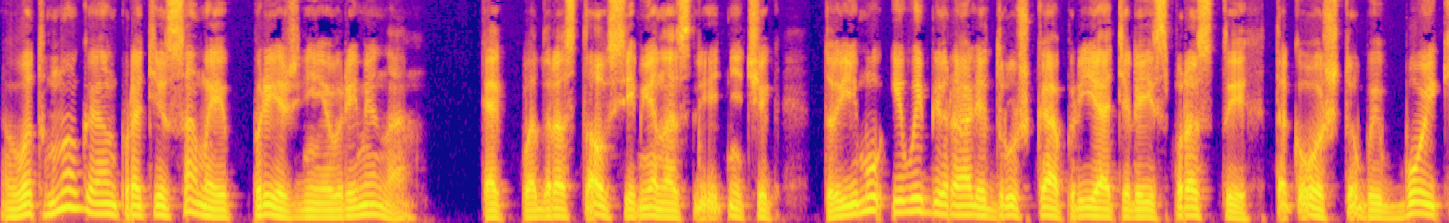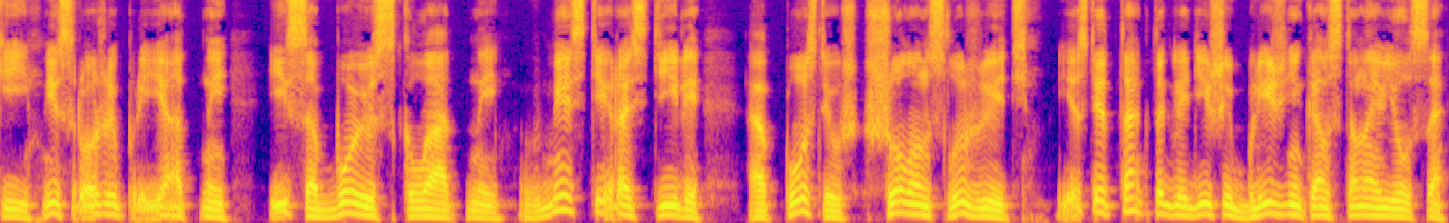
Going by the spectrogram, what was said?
Вот многое он про те самые прежние времена. Как подрастал в семье наследничек – то ему и выбирали дружка-приятеля из простых, такого, чтобы бойкий и с рожей приятный, и собою складный, вместе растили, а после уж шел он служить. Если так, то, глядишь, и ближником становился,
